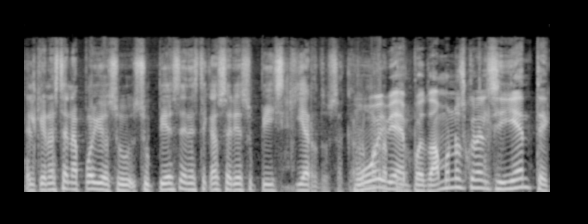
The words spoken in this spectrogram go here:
el que no está en apoyo, su, su pie, en este caso sería su pie izquierdo. Muy bien, pues vámonos con el siguiente.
